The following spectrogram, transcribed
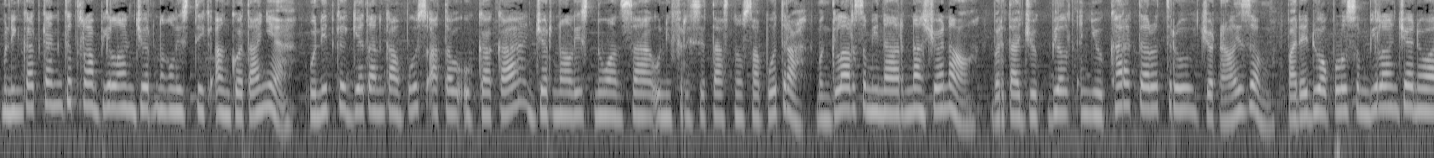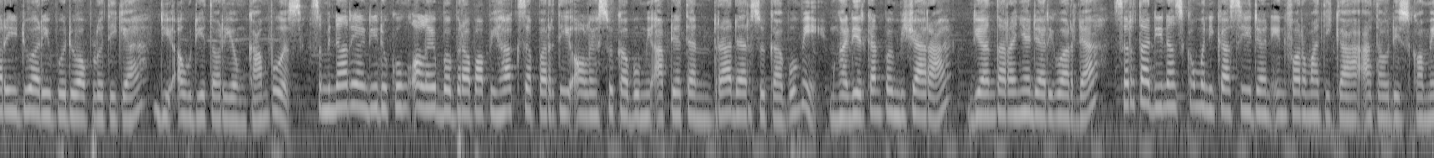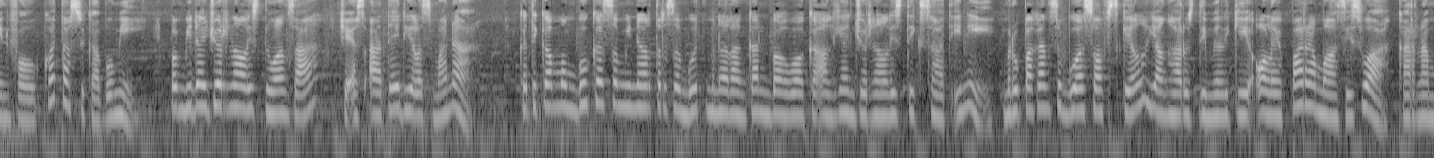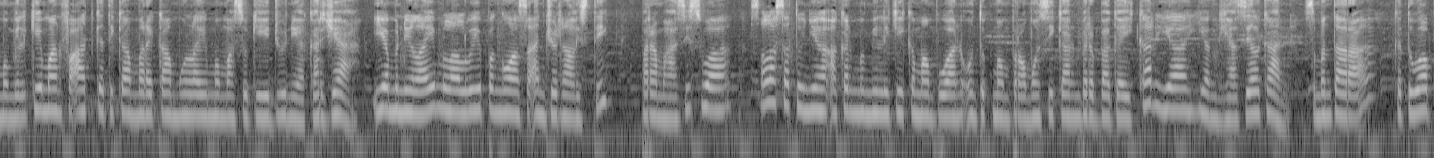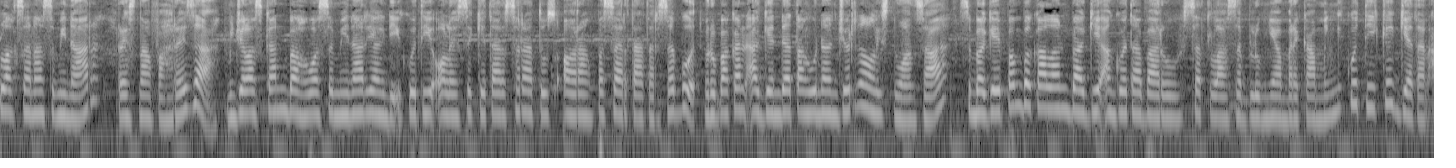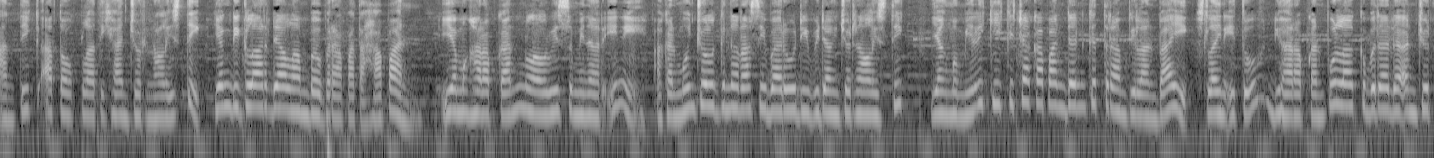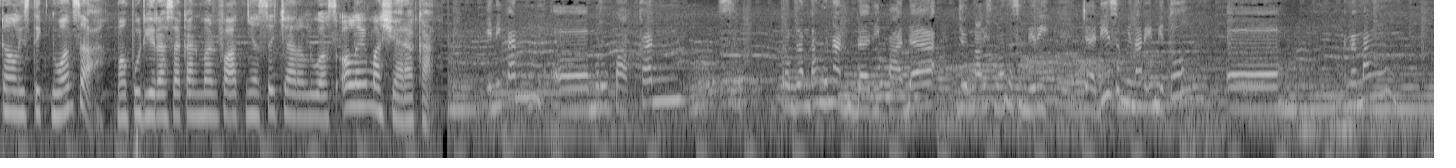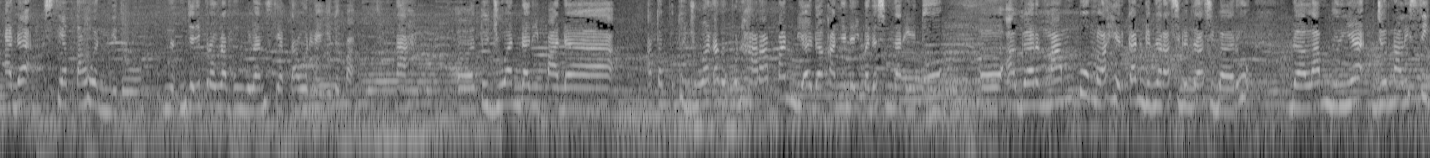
Meningkatkan keterampilan jurnalistik anggotanya. Unit Kegiatan Kampus atau UKK Jurnalis Nuansa Universitas Nusa Putra menggelar seminar nasional bertajuk Build a New Character Through Journalism pada 29 Januari 2023 di auditorium kampus. Seminar yang didukung oleh beberapa pihak seperti oleh Sukabumi Update dan Radar Sukabumi menghadirkan pembicara di antaranya dari Wardah serta Dinas Komunikasi dan Informatika atau Diskominfo Kota Sukabumi. Pembina Jurnalis Nuansa, CSAT di Lesmana. Ketika membuka seminar tersebut menerangkan bahwa keahlian jurnalistik saat ini merupakan sebuah soft skill yang harus dimiliki oleh para mahasiswa karena memiliki manfaat ketika mereka mulai memasuki dunia kerja. Ia menilai melalui penguasaan jurnalistik, para mahasiswa salah satunya akan memiliki kemampuan untuk mempromosikan berbagai karya yang dihasilkan. Sementara Ketua Pelaksana Seminar, Resna Fahreza, menjelaskan bahwa seminar yang diikuti oleh sekitar 100 orang peserta tersebut merupakan agenda tahunan jurnalis nuansa sebagai pembekalan bagi anggota baru setelah sebelumnya mereka mengikuti kegiatan antik atau pelatihan jurnalistik yang digelar dalam beberapa tahapan. Ia mengharapkan melalui seminar ini akan muncul generasi baru di bidang jurnalistik yang memiliki kecakapan dan keterampilan baik. Selain itu, diharapkan pula keberadaan jurnalistik nuansa mampu dirasakan manfaatnya secara luas oleh masyarakat. Ini kan e, merupakan program tahunan daripada jurnalis nuansa sendiri. Jadi seminar ini tuh e, memang ada setiap tahun gitu menjadi program unggulan setiap tahun kayak gitu pak. Nah e, tujuan daripada atau tujuan ataupun harapan diadakannya daripada seminar itu e, agar mampu melahirkan generasi-generasi baru dalam dunia jurnalistik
